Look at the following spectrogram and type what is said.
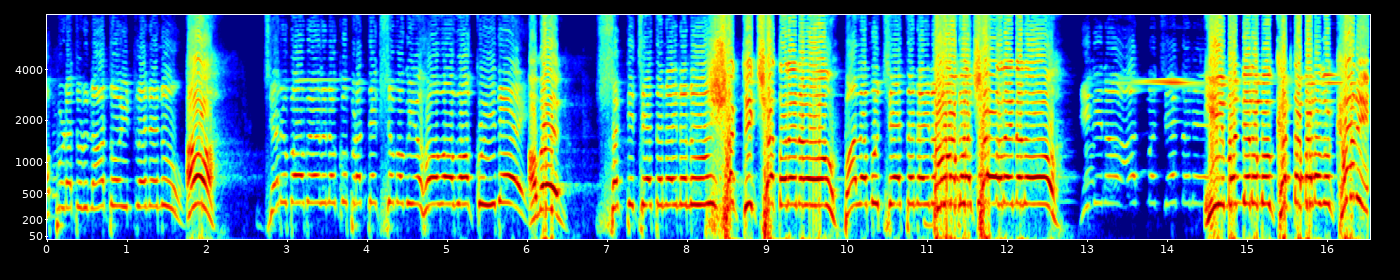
అప్పుడు అతడు నాతో ఇట్లా నేను. ఆ! జరుబాబేలునకు ప్రత్యక్షమగు యెహోవా వాక్కు ఇదే. అమెన్ శక్తి చేతనైనను. శక్తి చేతనైనను. బలము చేతనైనను. బలము చేతనైనను. ఇది నా ఆత్మ చేతనే. ఈ మందిరము కట్టబడదు కానీ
